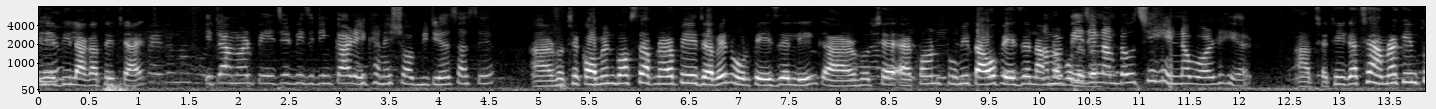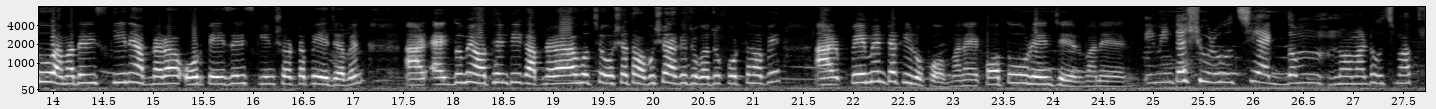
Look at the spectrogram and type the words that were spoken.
মেহেদি লাগাতে চায়। এটা আমার পেজের ভিজিটিং কার্ড এখানে সব ডিটেলস আছে। আর হচ্ছে কমেন্ট বক্সে আপনারা পেয়ে যাবেন ওর পেজের লিংক আর হচ্ছে এখন তুমি তাও পেজের নামটা আমার বলে পেজের নামটা হচ্ছে হেন্না ওয়ার্ল্ড হেয়ার। আচ্ছা ঠিক আছে। আমরা কিন্তু আমাদের স্ক্রিনে আপনারা ওর পেজের স্ক্রিনশটটা পেয়ে যাবেন। আর একদমই অথেন্টিক আপনারা হচ্ছে ওর সাথে অবশ্যই আগে যোগাযোগ করতে হবে। আর পেমেন্টটা কি রকম মানে কত রেঞ্জের মানে পেমেন্টটা শুরু হচ্ছে একদম নর্মালটা হচ্ছে মাত্র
